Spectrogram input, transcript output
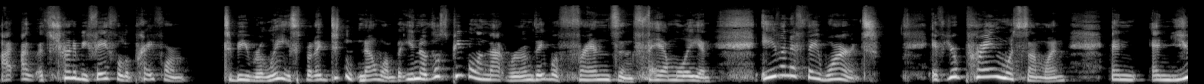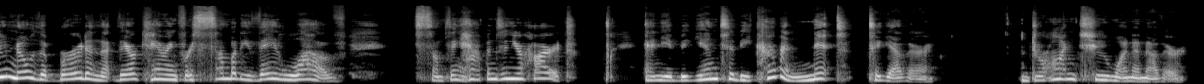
I, I was trying to be faithful to pray for him to be released, but I didn't know him. But you know, those people in that room, they were friends and family. And even if they weren't, if you're praying with someone and, and you know the burden that they're carrying for somebody they love, something happens in your heart and you begin to be kind of knit together drawn to one another.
